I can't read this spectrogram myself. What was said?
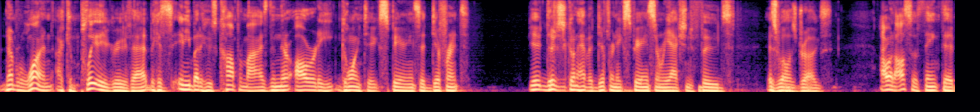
number one, I completely agree with that because anybody who's compromised, then they're already going to experience a different. They're just going to have a different experience and reaction to foods as well as drugs. I would also think that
